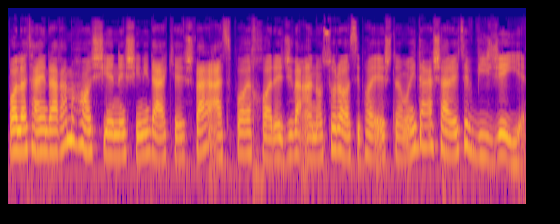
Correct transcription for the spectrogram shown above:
بالاترین رقم حاشیه نشینی در کشور اتباع خارجی و عناصر آسیب‌های اجتماعی در شرایط ویژه‌ایه.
